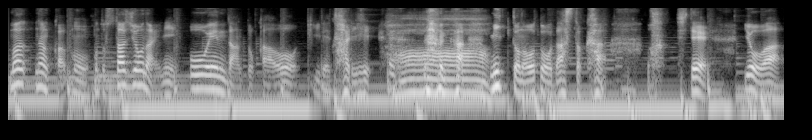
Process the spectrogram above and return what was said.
まなんかもうほんとスタジオ内に応援団とかを入れたりはあ。ミットの音を出すとか して要は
